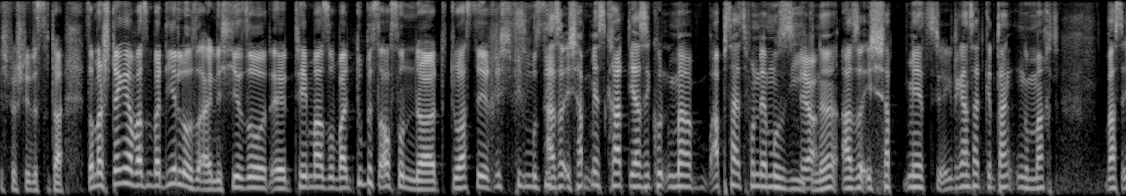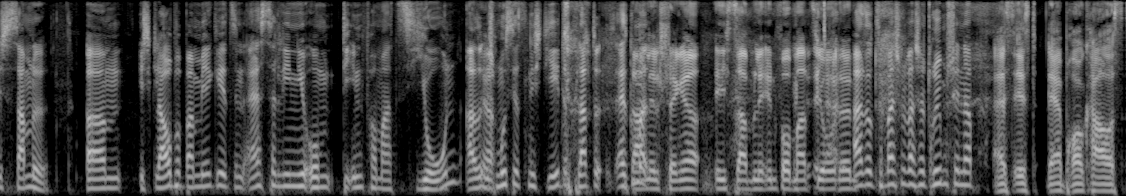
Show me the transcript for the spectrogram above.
Ich verstehe das total. Sag mal, Stenger, was ist denn bei dir los eigentlich? Hier so äh, Thema so, weil du bist auch so ein Nerd. Du hast dir richtig viel Musik. Also ich habe mir jetzt gerade, ja Sekunden, mal abseits von der Musik, Ja. ne? Also ich habe mir jetzt die ganze Zeit Gedanken gemacht, was ich sammle. Ähm, ich glaube, bei mir geht es in erster Linie um die Information. Also Ja. ich muss jetzt nicht jede Platte. Äh, Daniel Stenger, ich sammle Informationen. also zum Beispiel, was ich da drüben stehen habe, Es ist der Brockhaus.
